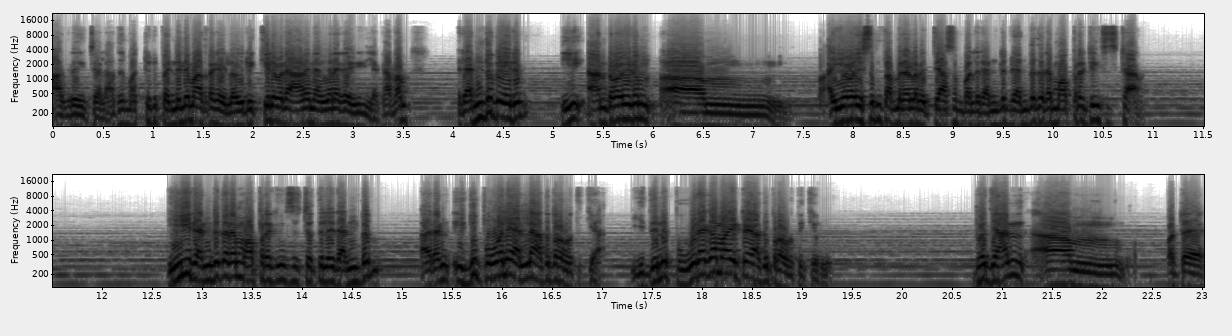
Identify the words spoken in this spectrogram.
ആഗ്രഹിച്ചാൽ അത് മറ്റൊരു പെണ്ണിന് മാത്രമേ കഴിയില്ല ഒരിക്കലും ഒരു ആണിന് അങ്ങനെ കഴിയില്ല. കാരണം രണ്ടുപേരും ഈ ആൻഡ്രോയിഡും ഐ ഒ എസും തമ്മിലുള്ള വ്യത്യാസം പോലെ രണ്ടും രണ്ടു തരം ഓപ്പറേറ്റിംഗ് സിസ്റ്റമാണ് ഈ രണ്ടു തരം ഓപ്പറേറ്റിംഗ് സിസ്റ്റത്തിൽ രണ്ടും ഇതുപോലെയല്ല അത് പ്രവർത്തിക്കുക. ഇതിന് പൂരകമായിട്ടേ അത് പ്രവർത്തിക്കുന്നു ഇപ്പൊ ഞാൻ മറ്റേ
